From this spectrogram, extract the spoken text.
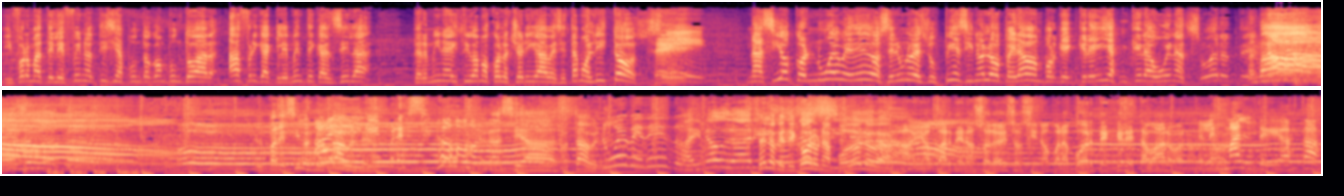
Yeah. Informa telefenoticias.com.ar. África Clemente cancela. Termina esto y vamos con los chorigabes. ¿Estamos listos? Sí. Nació con nueve dedos en uno de sus pies y no lo operaban porque creían que era buena suerte. El parecido es Ay, notable. qué impresión. Gracias. Notable. Nueve dedos. Know that ¿Sabes lo que te cobra una podóloga? Ah, y aparte no solo eso, sino para poder tejer está bárbaro. El ¿no? esmalte que gastás.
